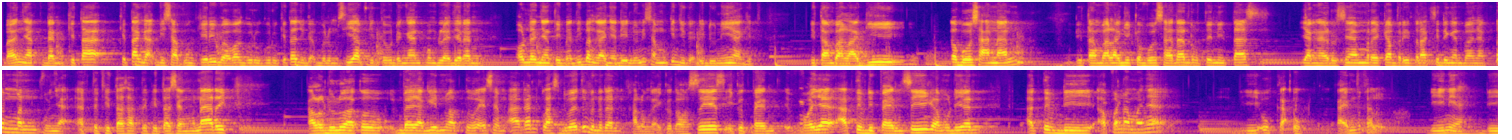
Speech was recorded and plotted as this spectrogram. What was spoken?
banyak dan kita kita nggak bisa pungkiri bahwa guru-guru kita juga belum siap gitu dengan pembelajaran online yang tiba-tiba nggak hanya di Indonesia mungkin juga di dunia gitu. Ditambah lagi kebosanan ditambah lagi kebosanan rutinitas yang harusnya mereka berinteraksi dengan banyak teman punya aktivitas-aktivitas yang menarik kalau dulu aku bayangin waktu SMA kan kelas 2 itu beneran kalau nggak ikut OSIS, ikut pen, pokoknya aktif di pensi, kemudian aktif di apa namanya di UK, UKM itu kalau di ini ya, di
